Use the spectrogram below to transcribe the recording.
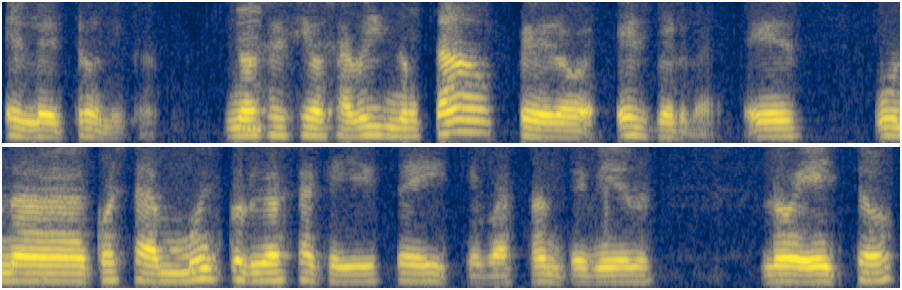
electrónica. No sé si os habéis notado, pero es verdad. Es una cosa muy curiosa que hice y que bastante bien lo he hecho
